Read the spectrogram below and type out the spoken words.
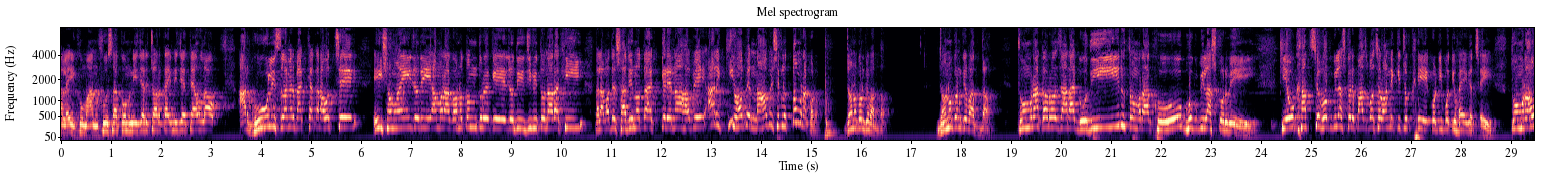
আলাইকুম আনফুসাকুম, নিজের চরকায় নিজে তেল দাও। আর ভুল ইসলামের ব্যাখ্যা করা হচ্ছে এই সময়ে যদি আমরা গণতন্ত্রকে যদি জীবিত না রাখি, তাহলে আমাদের স্বাধীনতা কেড়ে না হবে। আর কি হবে, না হবে, সেগুলো তোমরা করো। জনগণকে বাদ দাও। জনগণকে বাদ দাও। তোমরা করো যারা গদির, তোমরা খুব ভোগ বিলাস করবে। কেউ খাচ্ছে, ভোগ বিলাস করে পাঁচ বছর অনেক কিছু খেয়ে কোটিপতি হয়ে গেছে। তোমরাও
